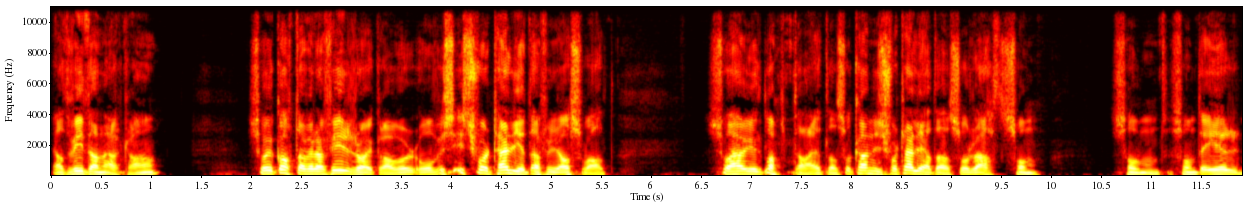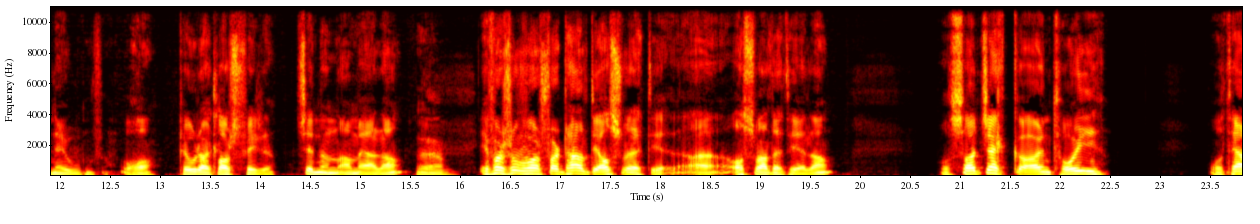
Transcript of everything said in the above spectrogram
at vi när kan. Så är gott att vara røykaver, och hvis jeg ikke forteller det for Oswald så har jag glömt det eller så kan jeg ikke fortelle det så rätt som som som det är nu og pura klarsfyrer sinnen av mera. Ja. Jeg får så var fortalt i Oswald Oswald det här. Og så tjekka en tøy, og det,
